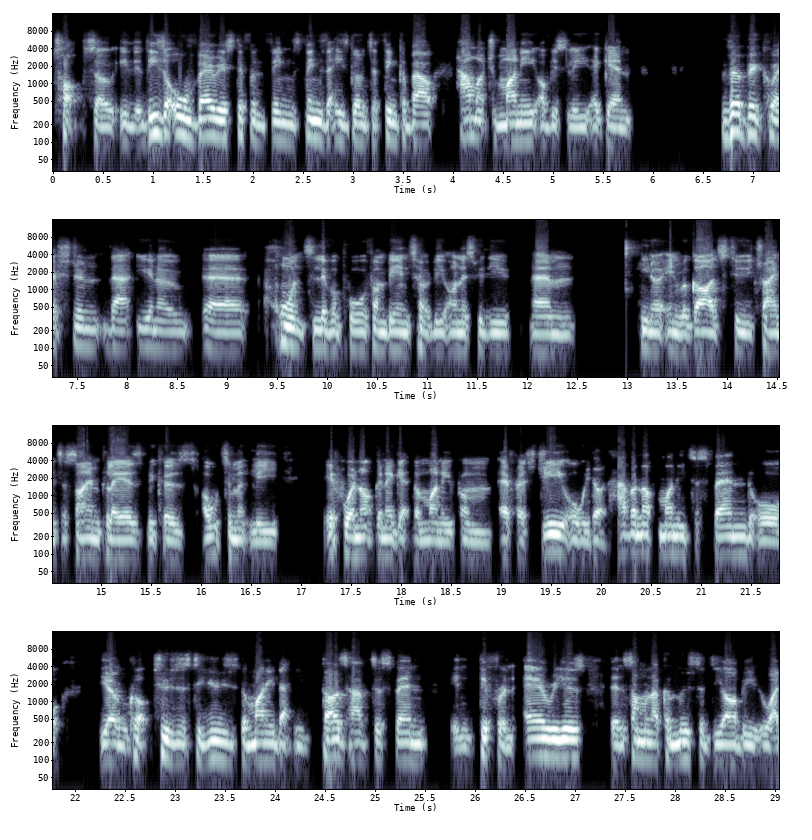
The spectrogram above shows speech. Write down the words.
top. So these are all various different things, things that he's going to think about. How much money, obviously, again, the big question that you know uh, haunts Liverpool. If I'm being totally honest with you, um, you know, in regards to trying to sign players, because ultimately, if we're not going to get the money from FSG, or we don't have enough money to spend, or Jurgen Klopp chooses to use the money that he does have to spend in different areas than someone like a Moussa Diaby, who I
